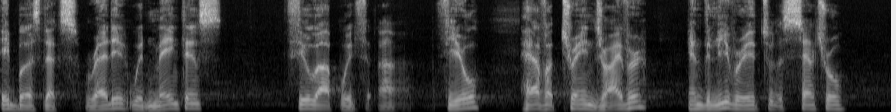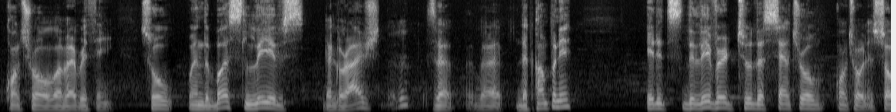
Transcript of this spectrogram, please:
a bus that's ready with maintenance, fill up with uh, fuel, have a trained driver, and deliver it to the central control of everything. So when the bus leaves the garage, the, the, the company, it's delivered to the central controller. So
